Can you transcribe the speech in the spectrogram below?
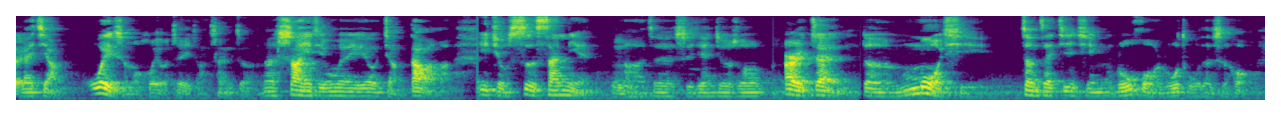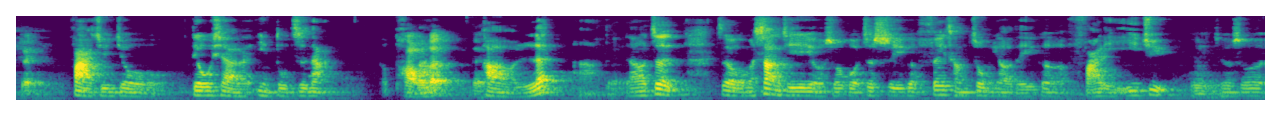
对。来讲，为什么会有这一场战争？那上一集我们也有讲到了嘛，一九四三年嗯啊，这个时间就是说二战的末期正在进行如火如荼的时候，对，法军就丢下了印度支那，跑了，对，跑了啊，对，然后这这我们上集也有说过，这是一个非常重要的一个法理依据，嗯，就是说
